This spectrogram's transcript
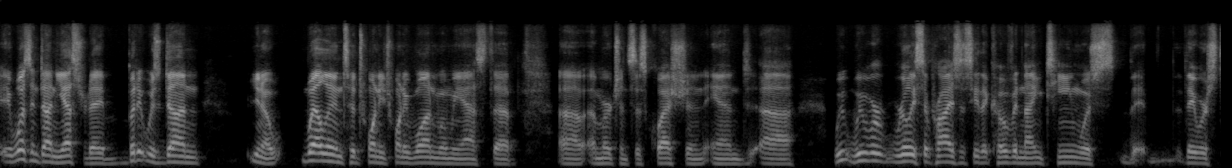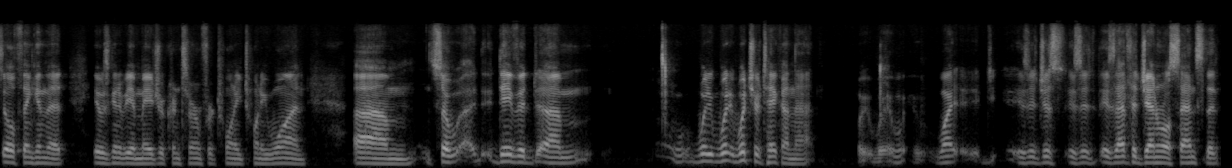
it wasn't done yesterday, but it was done, you know, well into 2021 when we asked uh, uh, merchants this question, and uh, we we were really surprised to see that COVID 19 was they were still thinking that it was going to be a major concern for 2021. Um, so, uh, David, um, what, what, what's your take on that? Why is it just is it is that the general sense that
